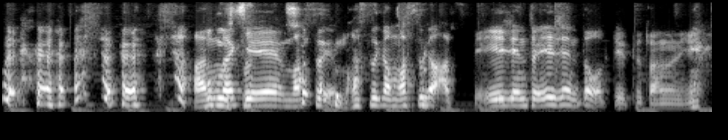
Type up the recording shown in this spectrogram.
あんだけマス、マスがマスがっつって、エージェント、エージェントって言ってたのに。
